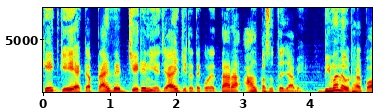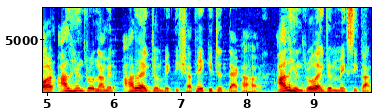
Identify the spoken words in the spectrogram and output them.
কেটকে একটা প্রাইভেট জেটে নিয়ে যায়, যেটাতে করে তারা আলপাসোতে যাবে। বিমানে ওঠার পর আলহেন্দ্র নামের আরও একজন ব্যক্তির সাথে কিটের দেখা হয়। আলহেন্দ্র একজন মেক্সিকান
